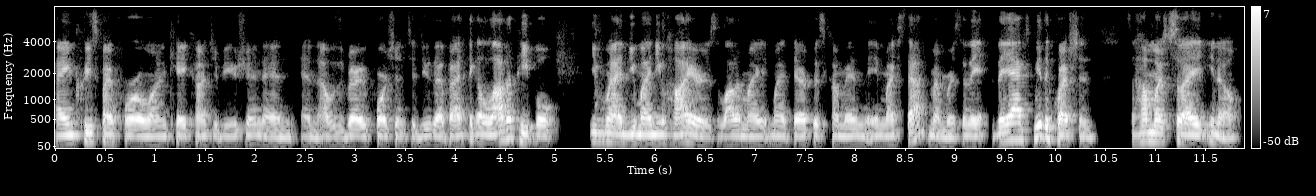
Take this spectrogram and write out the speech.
I increased my 401k contribution and and I was very fortunate to do that. But I think a lot of people, even when I do my new hires, a lot of my my therapists come in in my staff members and they they ask me the question, so how much should I, you know,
